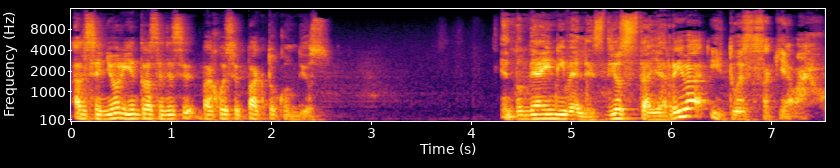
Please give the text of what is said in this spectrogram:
al Señor y entras en ese, bajo ese pacto con Dios. En donde hay niveles. Dios está allá arriba y tú estás aquí abajo.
